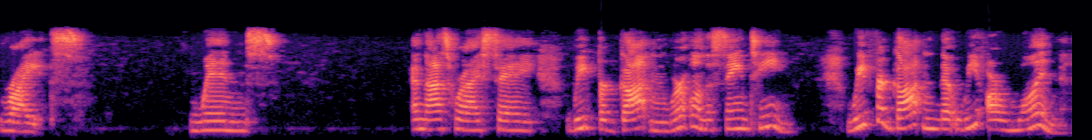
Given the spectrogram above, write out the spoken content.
rights, wins. And that's where I say we've forgotten we're on the same team. We've forgotten that we are one.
